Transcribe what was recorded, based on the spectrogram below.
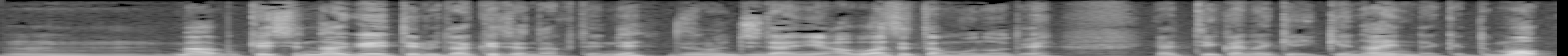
うん、まあ決して嘆いてるだけじゃなくてねその時代に合わせたものでやっていかなきゃいけないんだけども。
